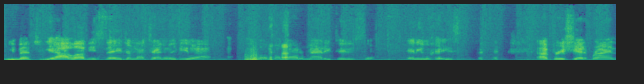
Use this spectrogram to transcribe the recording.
You betcha. Yeah, I love you, Saige. I'm not trying to leave you out. I love my daughter, Maddie, too. So, anyways, I appreciate it, Brian.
